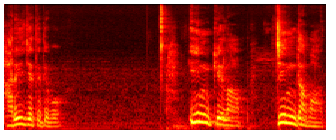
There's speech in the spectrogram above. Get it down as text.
হারিয়ে যেতে দেব। ইনকেলাব, জিন্দাবাদ।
